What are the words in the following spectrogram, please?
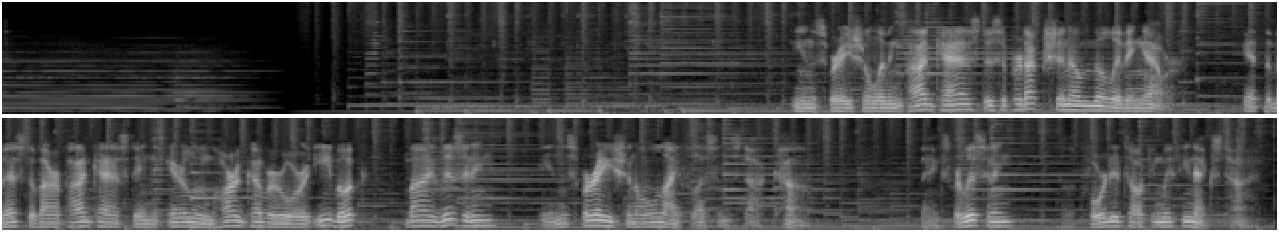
The Inspirational Living Podcast is a production of The Living Hour. Get the best of our podcast in heirloom hardcover or ebook by visiting inspirationallifelessons.com. Thanks for listening. I look forward to talking with you next time.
